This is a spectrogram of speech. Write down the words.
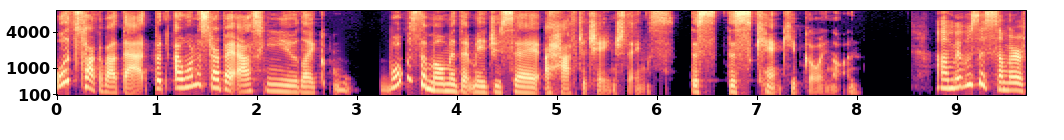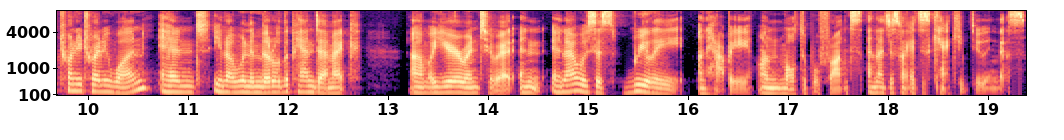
let's talk about that. But I want to start by asking you like what was the moment that made you say I have to change things? This this can't keep going on. Um, it was the summer of 2021, and you know, in the middle of the pandemic, um, a year into it, and and I was just really unhappy on multiple fronts, and I just like I just can't keep doing this.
